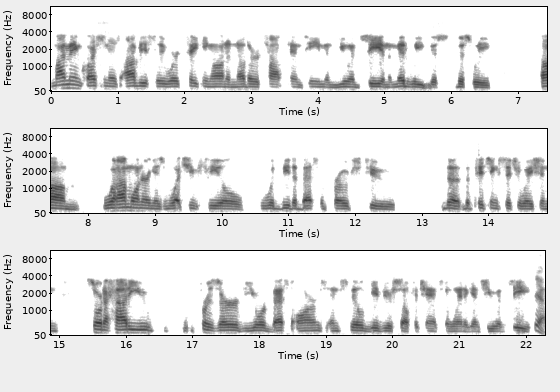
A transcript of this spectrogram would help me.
my main question is obviously we're taking on another top ten team in UNC in the midweek this this week. Um, what I'm wondering is what you feel would be the best approach to the the pitching situation. Sort of, how do you preserve your best arms and still give yourself a chance to win against UNC. Yeah.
